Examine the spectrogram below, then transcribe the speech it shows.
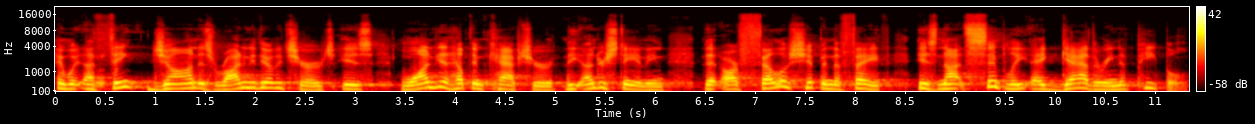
And what I think John is writing to the early church is wanting to help them capture the understanding that our fellowship in the faith is not simply a gathering of people.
